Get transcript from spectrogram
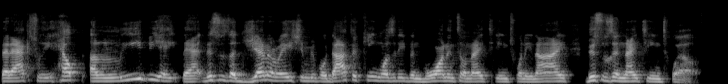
that actually helped alleviate that. This was a generation before Dr. King wasn't even born until 1929. This was in 1912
